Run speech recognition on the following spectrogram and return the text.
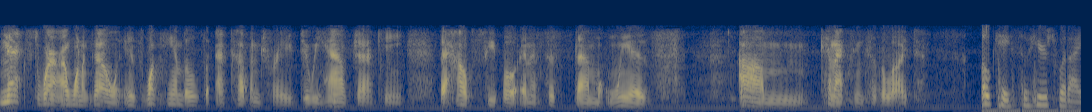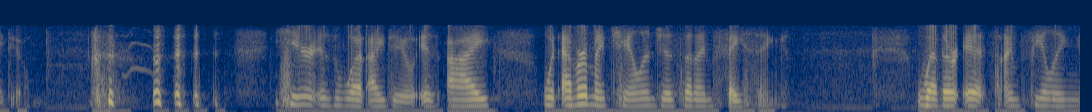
next, where I want to go is what candles at Coventry do we have, Jacki, that helps people and assists them with um, connecting to the light? Okay, so here's what I do. Here is what I do is I whatever my challenge is that I'm facing, whether it's I'm feeling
